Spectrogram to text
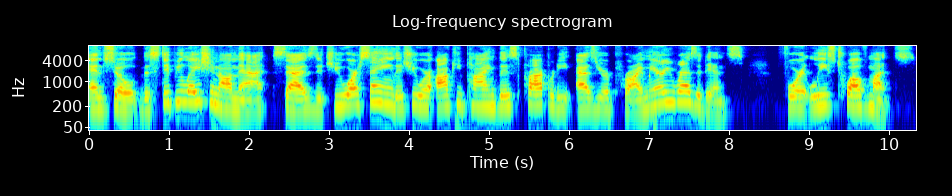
And so the stipulation on that says that you are saying that you are occupying this property as your primary residence for at least 12 months.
